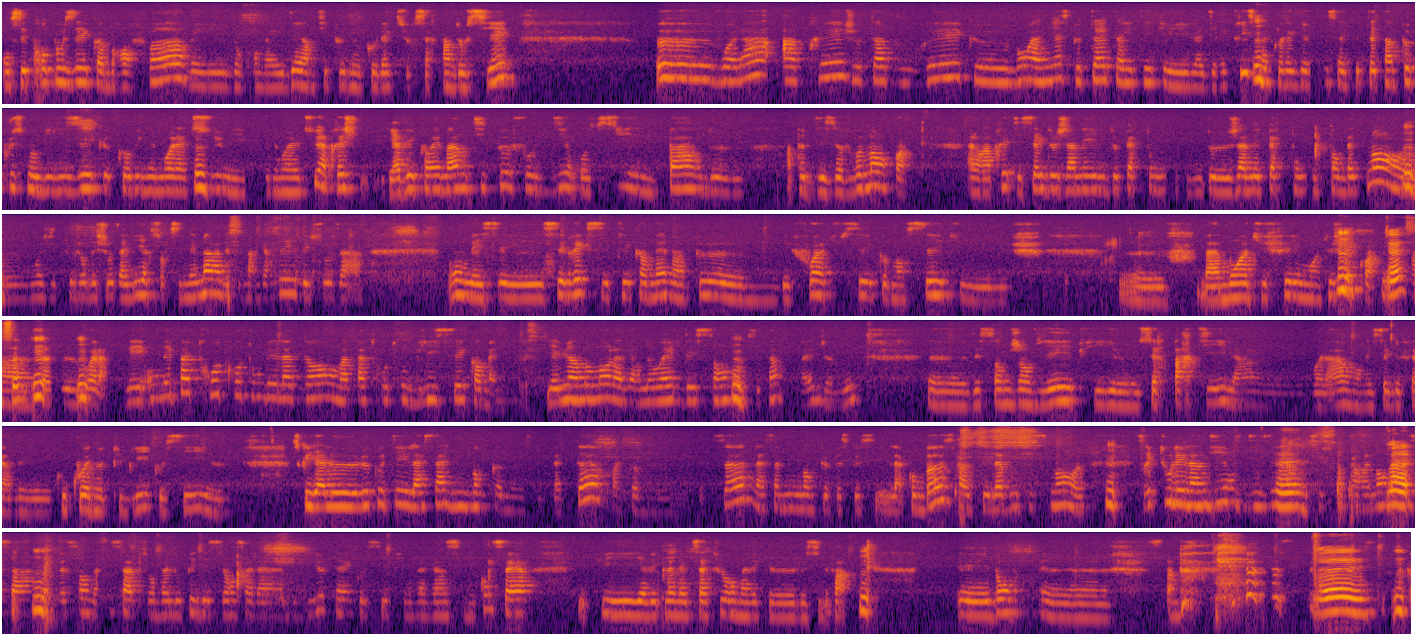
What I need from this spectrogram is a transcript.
on s'est proposé comme renfort, et donc on a aidé un petit peu nos collègues sur certains dossiers. Euh, voilà, après, je t'avouerai que, bon, Agnès peut-être a été, qui est la directrice, ma collègue directrice a été peut-être un peu plus mobilisée que Corinne et moi là-dessus, mais Corinne et moi là-dessus. Après, je- il y avait quand même un petit peu, faut le dire aussi, une part de, un peu de désœuvrement, quoi. Alors après, tu essayes de jamais, de perdre ton, de jamais perdre ton temps bêtement. Euh, Mm. moi, j'ai toujours des choses à lire sur le cinéma, des films à regarder, des choses à, Bon, mais c'est vrai que c'était quand même un peu, euh, des fois, tu sais comment c'est, tu, euh, bah, moins tu fais, moins tu fais, Mm. quoi. Ouais, c'est ça. Enfin, Mm. te- Mm. Voilà. Mais on n'est pas trop, trop tombé là-dedans, on n'a pas trop, trop glissé quand même. Il y a eu un moment là vers Noël, décembre, Mm. c'était un peu Noël, j'avoue. Euh, décembre, janvier, et puis euh, c'est reparti là. euh, voilà, on essaie de faire des coucou à notre public aussi. parce qu'il y a le, le côté, la salle nous manque comme spectateur, enfin, comme personne. La salle nous manque parce que c'est là qu'on bosse, enfin, c'est l'aboutissement. euh. C'est vrai que tous les lundis, on se disait, ah, ce soir, normalement, on fait ça, on fait ça, on a fait ça. Puis on a loupé des séances à la bibliothèque aussi, puis on avait un ciné-concert. Et puis il y avait Planète Saturne avec euh, le cinéma. Enfin, Mm. Et bon, euh, c'est un peu. Ouais.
